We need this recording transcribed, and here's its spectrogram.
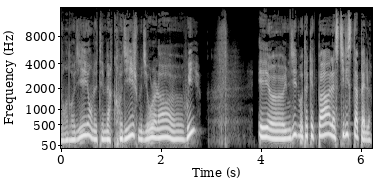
vendredi, on était mercredi, je me dis oh là là, euh, oui. Et euh, il me dit, t'inquiète pas, la styliste t'appelle.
